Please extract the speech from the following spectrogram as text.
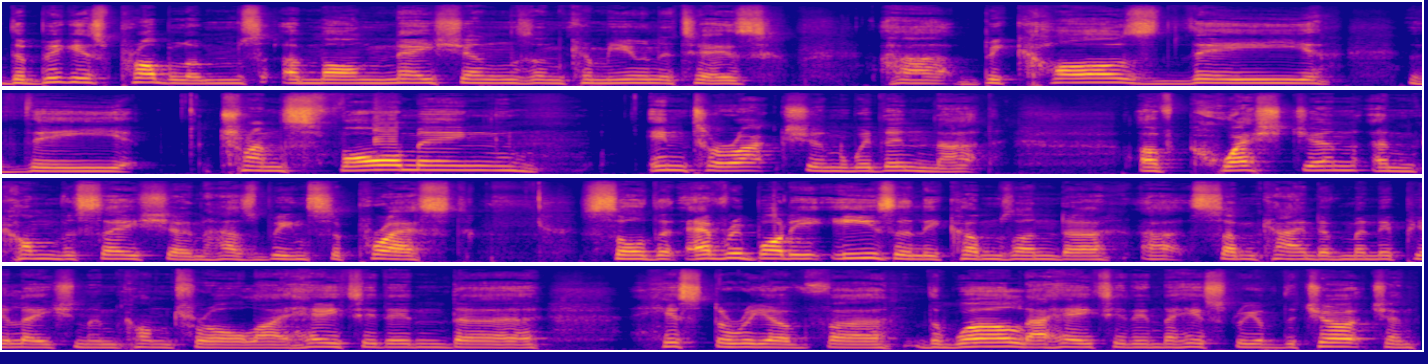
the biggest problems among nations and communities uh, because the the transforming interaction within that of question and conversation has been suppressed so that everybody easily comes under uh, some kind of manipulation and control. I hate it in the history of uh, the world, I hate it in the history of the church, and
